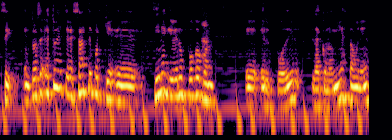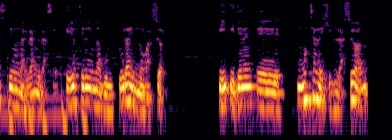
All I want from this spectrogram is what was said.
Sí, entonces esto es interesante porque eh, tiene que ver un poco con el poder. La economía estadounidense tiene una gran gracia. Ellos tienen una cultura de innovación y, tienen mucha legislación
